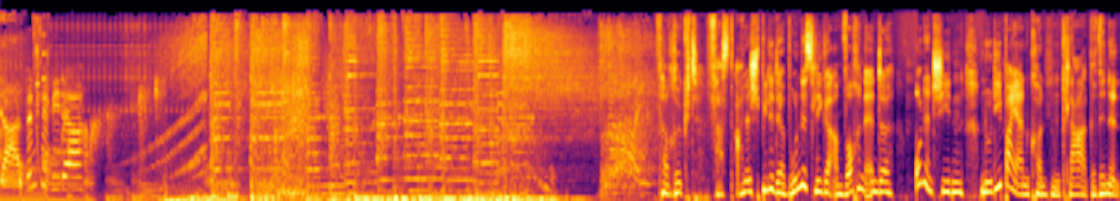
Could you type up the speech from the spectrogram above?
Da sind wir wieder. Verrückt. Fast alle Spiele der Bundesliga am Wochenende unentschieden. Nur die Bayern konnten klar gewinnen.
